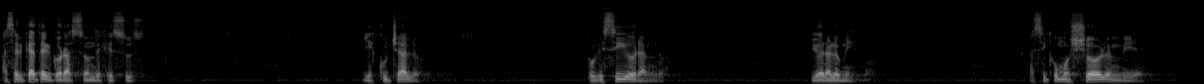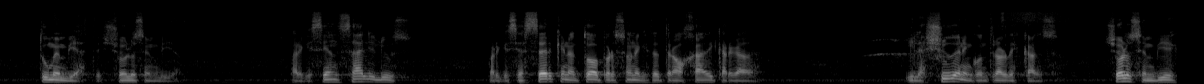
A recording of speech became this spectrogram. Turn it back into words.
Acércate al corazón de Jesús y escúchalo, porque sigue orando y ora lo mismo. Así como yo lo envié, tú me enviaste, yo los envío, para que sean sal y luz, para que se acerquen a toda persona que está trabajada y cargada y la ayuden a encontrar descanso. Yo los envié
